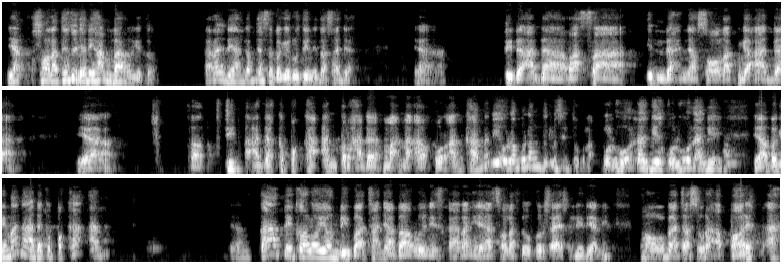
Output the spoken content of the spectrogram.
ya sholat itu jadi hambar gitu. Karena dianggapnya sebagai rutinitas saja. Ya, tidak ada rasa indahnya sholat, nggak ada. Ya, uh, tidak ada kepekaan terhadap makna Al-Quran karena dia ulang-ulang terus itu. Kulhu lagi, kulhu lagi. Ya, bagaimana ada kepekaan? Tapi kalau yang dibacanya baru ini sekarang ya, sholat duhur saya sendirian nih, mau baca surah At-Tariq, ah,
